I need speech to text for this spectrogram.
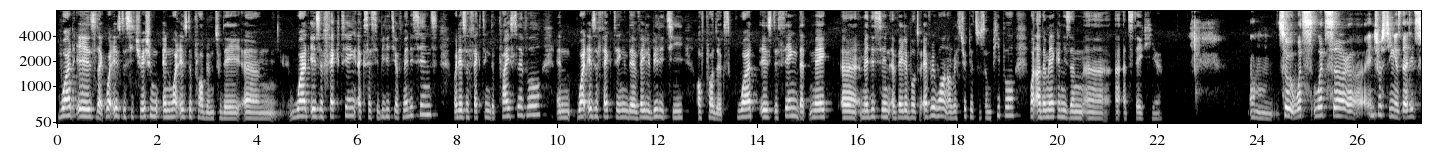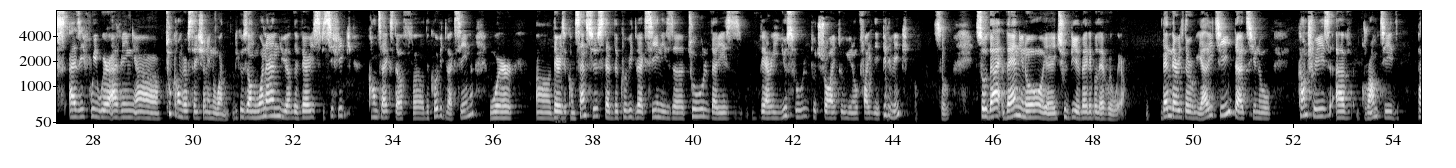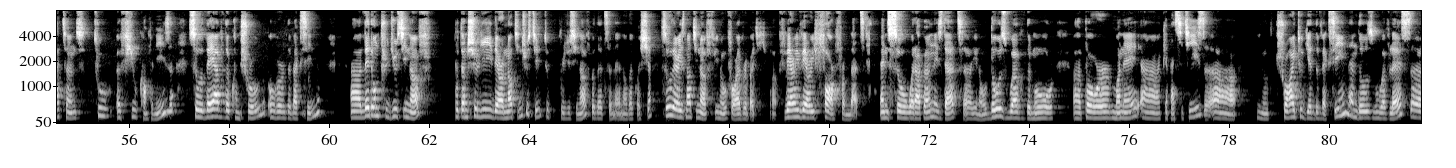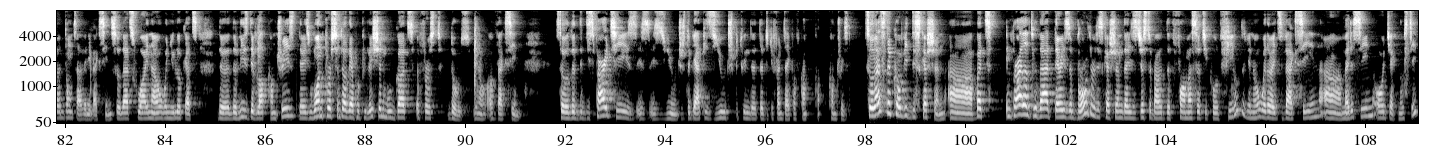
what is like what is the situation and what is the problem today? Um, what is affecting accessibility of medicines? What is affecting the price level? And what is affecting the availability of products? What is the thing that make uh, medicine available to everyone or restricted to some people? What are the mechanisms uh, at stake here? Um, so what's what's uh, interesting is that it's as if we were having uh, two conversations in one. Because on one hand, you have the very specific context of uh, the COVID vaccine, where uh, there is a consensus that the COVID vaccine is a tool that is very useful to try to you know fight the epidemic. So so that then, you know, it should be available everywhere. Then there is the reality that, you know, countries have granted patents to a few companies. So they have the control over the vaccine. Uh, they don't produce enough. Potentially they are not interested to produce enough, but that's an, another question. So there is not enough, you know, for everybody. Well, very, very far from that. And so what happened is that, uh, you know, those who have the more uh, power, money, uh, capacities, uh, you know, try to get the vaccine, and those who have less don't have any vaccine. So that's why now, when you look at the, the least developed countries, there is one percent of their population who got a first dose, you know, of vaccine. So the, the disparity is, is, is, huge. The gap is huge between the, the different type of countries. So that's the COVID discussion. Uh, but in parallel to that, there is a broader discussion that is just about the pharmaceutical field, you know, whether it's vaccine, uh, medicine, or diagnostic.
